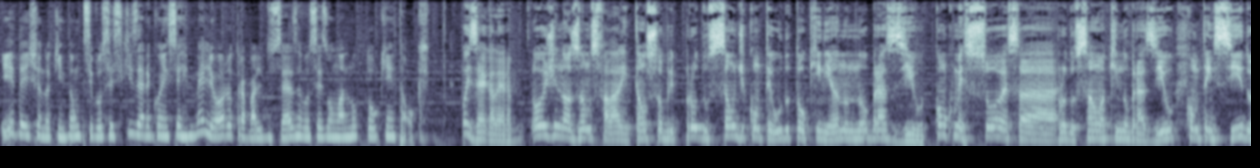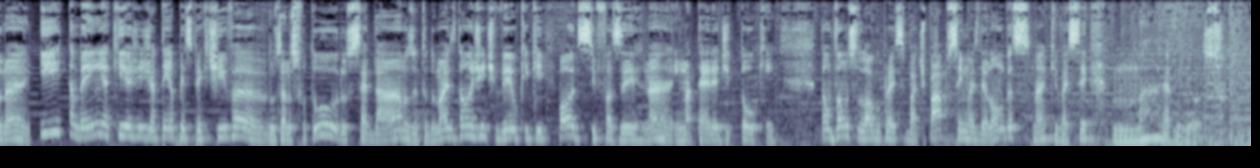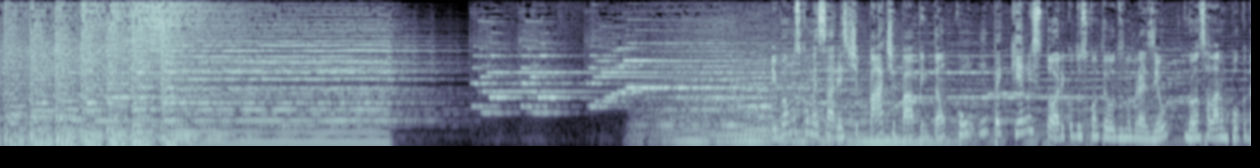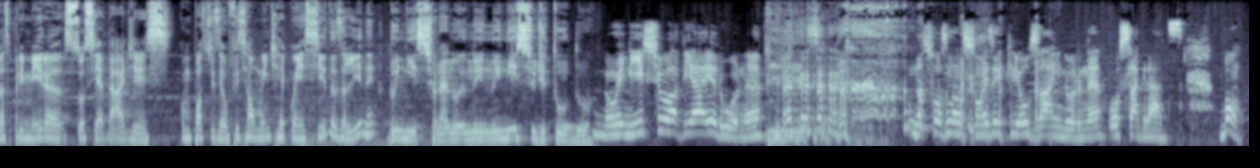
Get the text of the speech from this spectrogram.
E deixando aqui então que se vocês quiserem conhecer melhor o trabalho do César, vocês vão lá no Tolkien Talk. Pois é, galera. Hoje nós vamos falar então sobre produção de conteúdo tolkieniano no Brasil. Como começou essa produção aqui no Brasil, como tem sido, né? E também aqui a gente já tem a perspectiva dos anos futuros, série da Amazon e tudo mais. Então a gente vê o que, que pode se fazer, né, em matéria de Tolkien. Então vamos logo para esse bate-papo, sem mais delongas, né, que vai ser maravilhoso. E vamos começar este bate-papo então com um pequeno histórico dos conteúdos no Brasil. Vamos falar um pouco das primeiras sociedades, como posso dizer, oficialmente reconhecidas ali, né? Do início, né? No, no, no início de tudo. No início havia Eru, né? Isso. Nas suas mansões ele criou os Ainur, né? Os sagrados. Bom,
